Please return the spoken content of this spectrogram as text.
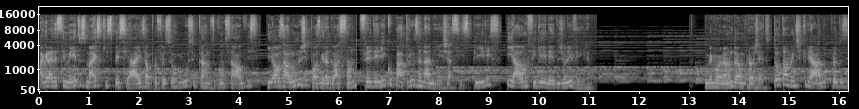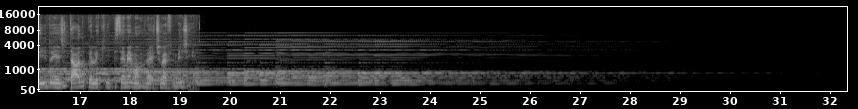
Agradecimentos mais que especiais ao professor Lúcio Carlos Gonçalves e aos alunos de pós-graduação Frederico Patruza Nania Jacis Pires e Alan Figueiredo de Oliveira. O Memorando é um projeto totalmente criado, produzido e editado pela equipe Sememor Vet UFMG.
